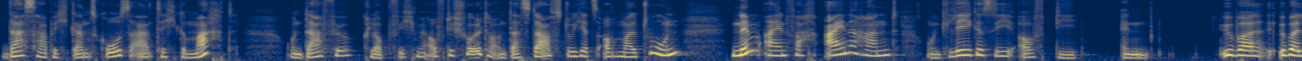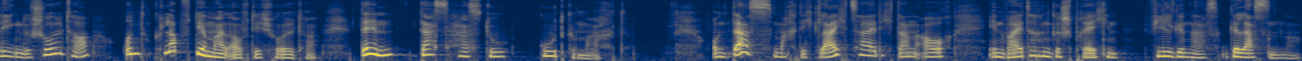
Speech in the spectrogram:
das habe ich ganz großartig gemacht und dafür klopfe ich mir auf die Schulter. Und das darfst du jetzt auch mal tun. Nimm einfach eine Hand und lege sie auf die über, überliegende Schulter und klopf dir mal auf die Schulter. Denn das hast du gut gemacht. Und das macht dich gleichzeitig dann auch in weiteren Gesprächen viel gelassener.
